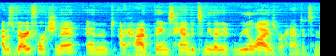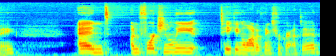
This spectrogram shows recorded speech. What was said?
I was very fortunate and I had things handed to me that I didn't realize were handed to me. And unfortunately, taking a lot of things for granted.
